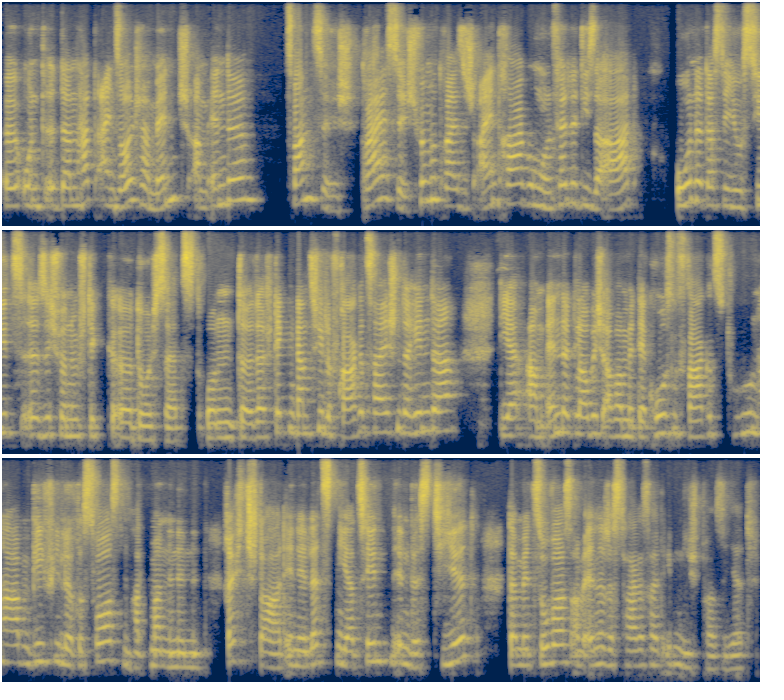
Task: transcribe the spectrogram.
Äh, und dann hat ein solcher Mensch am Ende 20, 30, 35 Eintragungen und Fälle dieser Art, ohne dass die Justiz äh, sich vernünftig äh, durchsetzt. Und äh, da stecken ganz viele Fragezeichen dahinter, die am Ende, glaube ich, aber mit der großen Frage zu tun haben, wie viele Ressourcen hat man in den Rechtsstaat in den letzten Jahrzehnten investiert, damit sowas am Ende des Tages halt eben nicht passiert.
